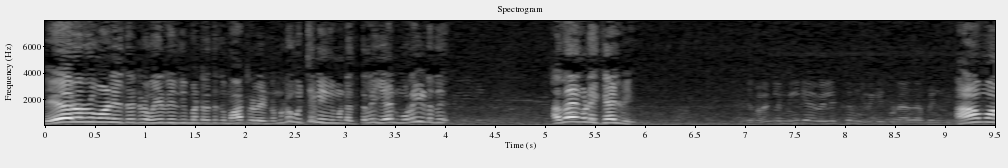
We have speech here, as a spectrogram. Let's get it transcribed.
வேறொரு மாநிலத்தில் இருக்கிற உயர்நீதிமன்றத்துக்கு மாற்ற வேண்டும் என்று உச்சநீதிமன்றத்தில் ஏன் முறையிடுது? அதுதான் எங்களுடைய கேள்வி இந்த வழக்குல மீடியா வெளிச்சம் கிடைக்கக்கூடாது அப்படின்னு ஆமா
